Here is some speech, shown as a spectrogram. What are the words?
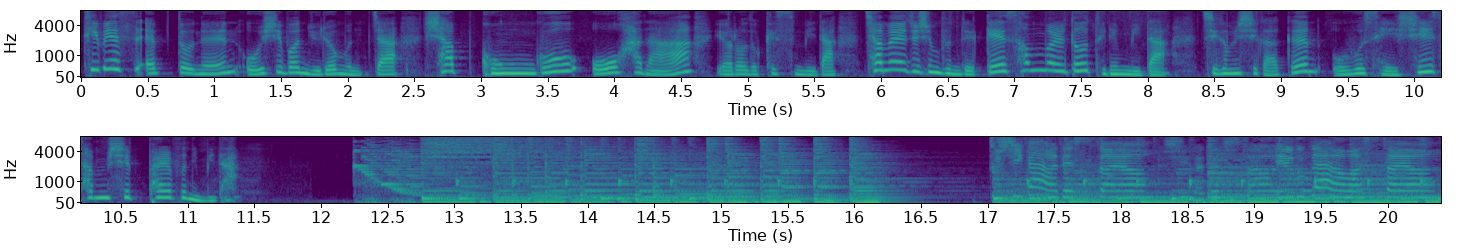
TBS 앱 또는 50원 유료 문자 샵 #0951 열어놓겠습니다. 참여해주신 분들 께 선물도 드립니다. 지금 시각은 오후 3시 38분입니다. 두시가 됐어요. 일구가 왔어요.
